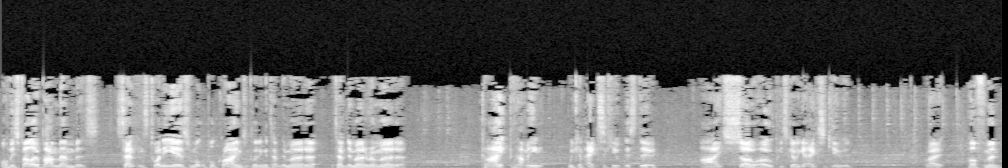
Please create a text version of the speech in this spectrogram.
of his fellow band members. Sentenced 20 years for multiple crimes, including attempted murder, attempted murder, and murder. Can I? Does that mean we can execute this dude? I so hope he's going to get executed. Right, Huffman.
